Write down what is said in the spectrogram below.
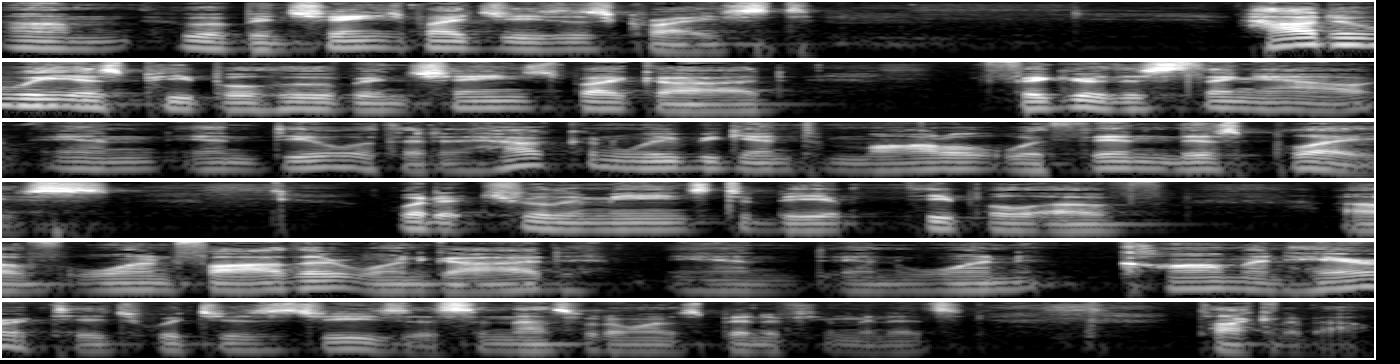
um, who have been changed by Jesus Christ, how do we as people who have been changed by God figure this thing out and, and deal with it? And how can we begin to model within this place what it truly means to be a people of, of one Father, one God, and, and one common heritage, which is Jesus? And that's what I want to spend a few minutes talking about.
